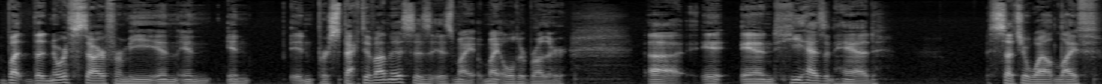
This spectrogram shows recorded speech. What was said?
but the north star for me in in in in perspective on this is is my my older brother uh, it, and he hasn't had such a wild life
